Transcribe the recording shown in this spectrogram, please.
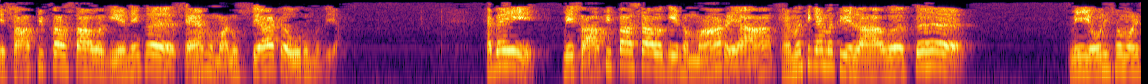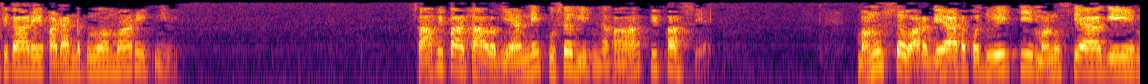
මේ සාපිපාසාව කියන එක සෑම මිනිස්යාට උරුම දෙයක්. හැබැයි මේ සාපිපාසාව කියන මායයා කැමැති කැමැති වෙලාවක මේ යෝනිසෝ මනසිකාරයේ කඩන්න පුළුවන් මායෙක් නෙවෙයි. සාපිපාසාව කියන්නේ කුසගින්නහා පිපාසයයි. මනුස්ස වර්ගයාට පොදු වෙච්ච මිනිස්යාගේම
